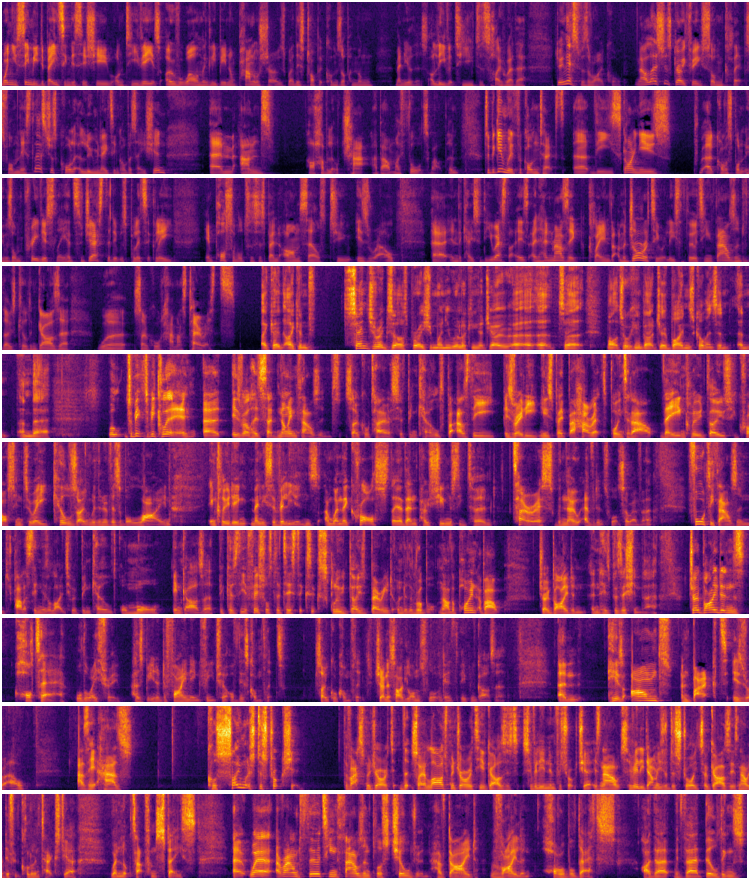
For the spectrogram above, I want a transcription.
When you see me debating this issue on TV, it's overwhelmingly been on panel shows where this topic comes up among many others. I'll leave it to you to decide whether doing this was the right call. Now, let's just go through some clips from this. Let's just call it illuminating conversation. Um, and I'll have a little chat about my thoughts about them. To begin with, for context, uh, the Sky News uh, correspondent who was on previously had suggested it was politically impossible to suspend arms sales to Israel uh, in the case of the US, that is. And Hen Mazzig claimed that a majority, or at least 13,000 of those killed in Gaza, were so called Hamas terrorists. I can, I can sense your exasperation when you were looking at Joe, uh, at uh, Mark talking about Joe Biden's comments and, and, and there. Well, to be, to be clear, uh, Israel has said 9,000 so called terrorists have been killed. But as the Israeli newspaper Haaretz pointed out, they include those who cross into a kill zone with an invisible line including many civilians. And when they cross, they are then posthumously termed terrorists with no evidence whatsoever. 40,000 Palestinians are likely to have been killed or more in Gaza because the official statistics exclude those buried under the rubble. Now, the point about Joe Biden and his position there Joe Biden's hot air all the way through has been a defining feature of this conflict, so called conflict, genocidal onslaught against the people of Gaza. Um, he has armed and backed Israel as it has caused so much destruction. The vast majority, sorry, a large majority of Gaza's civilian infrastructure is now severely damaged or destroyed. So Gaza is now a different colour and texture when looked at from space. Uh, where around 13,000 plus children have died violent, horrible deaths, either with their buildings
